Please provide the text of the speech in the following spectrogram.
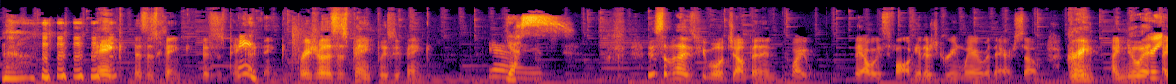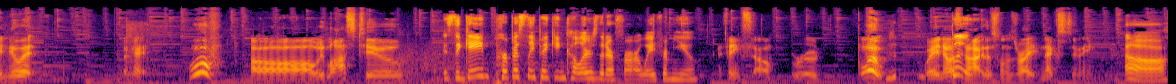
Pink. This is pink. This is pink, I think. Pretty sure this is pink. Please be pink. Yay. yes. Sometimes people jump in and white. They always fall. Okay, there's green way over there. So green. I knew it. Green. I knew it. Okay. Woo. Oh, we lost two. Is the game purposely picking colors that are far away from you? I think so. Rude. Blue. Wait, no, it's not. This one's right next to me. Oh,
